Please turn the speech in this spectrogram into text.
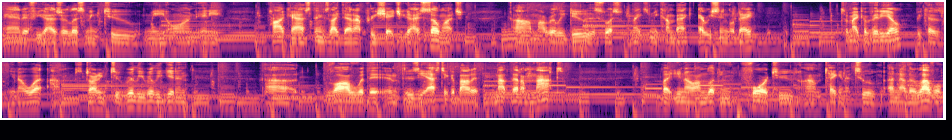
and if you guys are listening to me on any podcast, things like that. I appreciate you guys so much. Um, I really do. This is what makes me come back every single day to make a video because you know what? I'm starting to really, really get in, uh, involved with it, enthusiastic about it. Not that I'm not, but you know, I'm looking forward to um, taking it to another level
